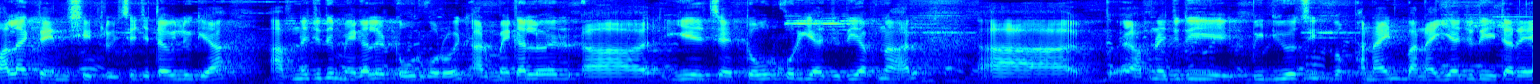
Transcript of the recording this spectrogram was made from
ভালো একটা ইনিশিয়েট রয়েছে, যেটা হইল গিয়া আপনি যদি মেঘালয় ট্যুর করেন, আর মেঘালয়ের ইয়ে যে ট্যুর করিয়া যদি আপনার আপনি যদি ভিডিও বানাইন, বানাইয়া যদি এটারে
